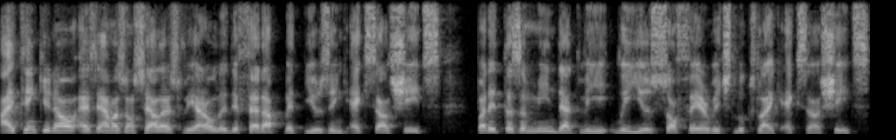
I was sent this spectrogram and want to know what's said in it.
I think, you know, as Amazon sellers, we are already fed up with using Excel sheets, but it doesn't mean that we, we use software which looks like Excel sheets.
